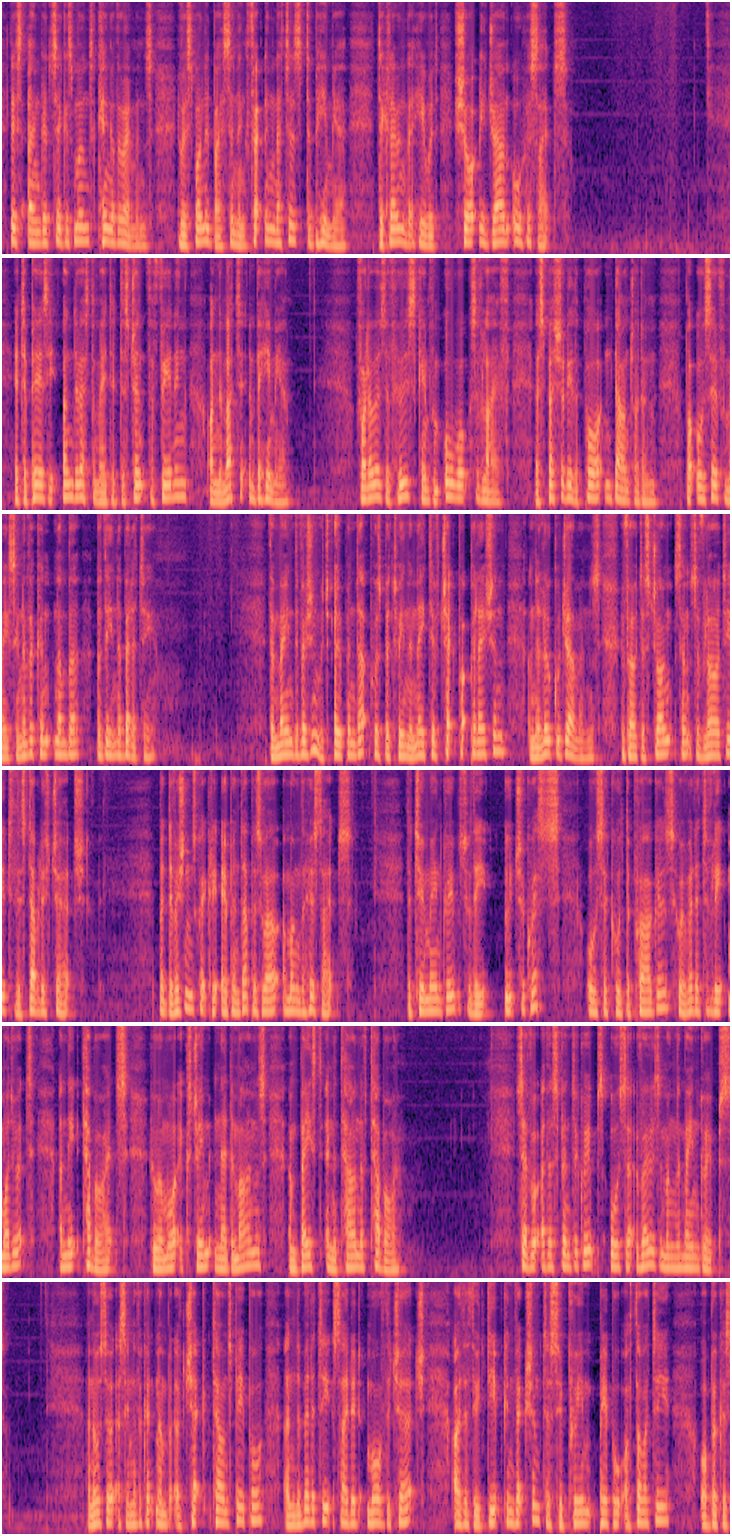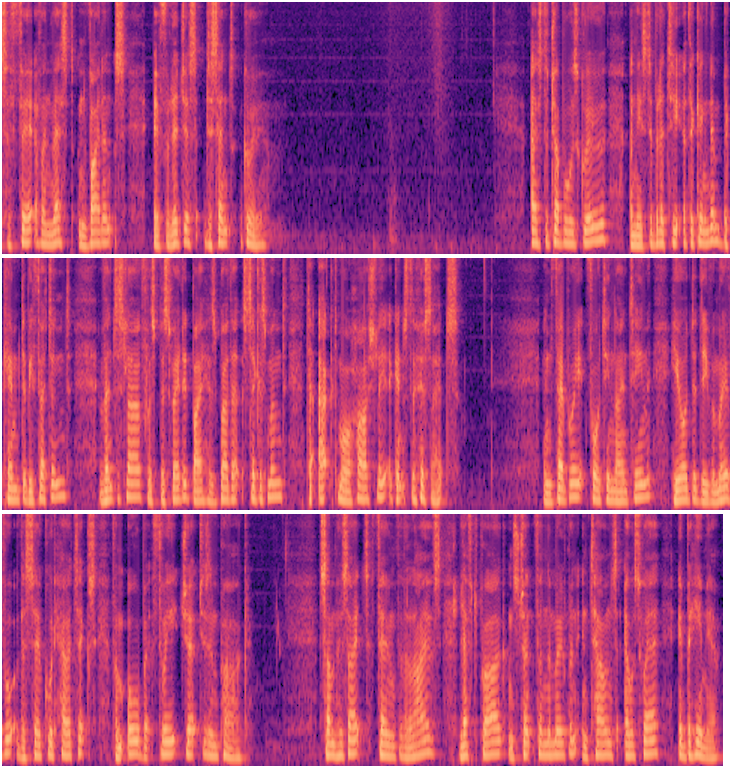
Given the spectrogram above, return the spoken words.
This angered Sigismund, king of the Romans, who responded by sending threatening letters to Bohemia, declaring that he would shortly drown all Hussites. It appears he underestimated the strength of feeling on the matter in Bohemia. Followers of Hus came from all walks of life, especially the poor and downtrodden, but also from a significant number of the nobility. The main division which opened up was between the native Czech population and the local Germans, who felt a strong sense of loyalty to the established church. But divisions quickly opened up as well among the Hussites. The two main groups were the Utraquists, also called the Praguers, who were relatively moderate, and the Taborites, who were more extreme in their demands and based in the town of Tabor. Several other splinter groups also arose among the main groups. And also a significant number of Czech townspeople and nobility sided more of the church, either through deep conviction to supreme papal authority or because of fear of unrest and violence if religious dissent grew. As the troubles grew and the stability of the kingdom became to be threatened, Wenceslav was persuaded by his brother Sigismund to act more harshly against the Hussites. In February 1419, he ordered the removal of the so called heretics from all but three churches in Prague. Some Hussites, fearing for their lives, left Prague and strengthened the movement in towns elsewhere in Bohemia,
